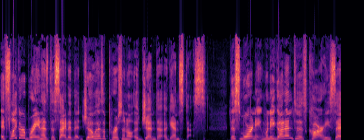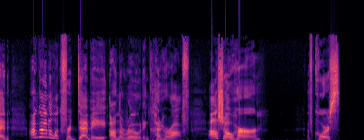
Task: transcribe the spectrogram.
It's like our brain has decided that Joe has a personal agenda against us. This morning, when he got into his car, he said, I'm going to look for Debbie on the road and cut her off. I'll show her. Of course,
